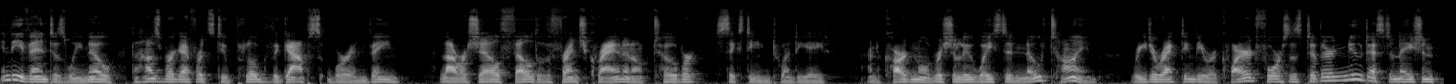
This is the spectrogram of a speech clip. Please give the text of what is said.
In the event, as we know, the Habsburg efforts to plug the gaps were in vain. La Rochelle fell to the French crown in October 1628, and Cardinal Richelieu wasted no time redirecting the required forces to their new destination,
